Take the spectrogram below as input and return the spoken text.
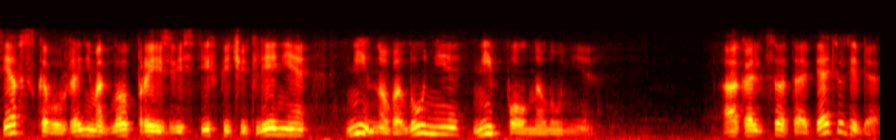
Севского уже не могло произвести впечатление ни новолуние, ни полнолуние. А кольцо-то опять у тебя?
